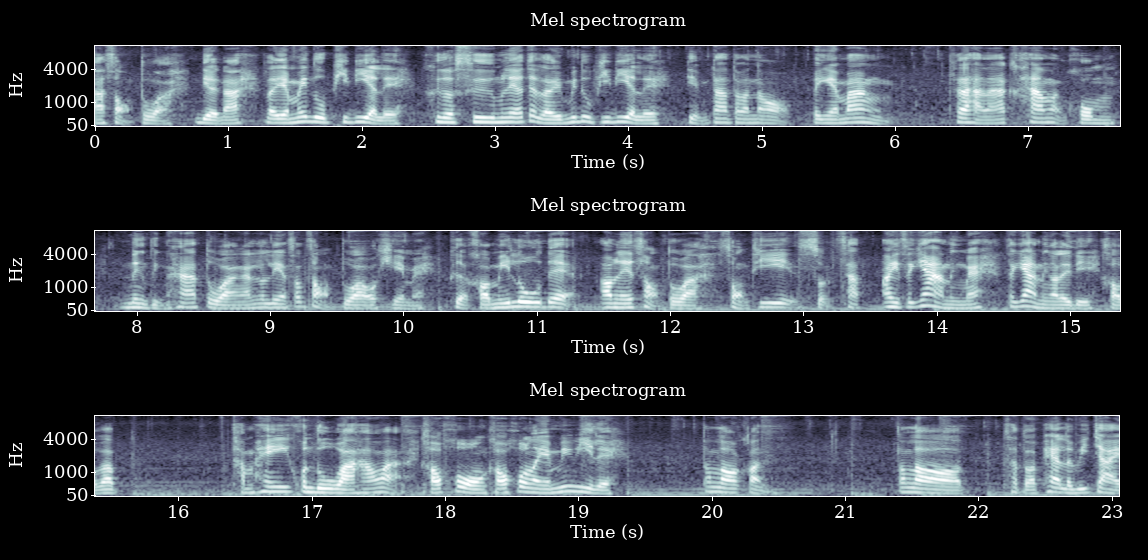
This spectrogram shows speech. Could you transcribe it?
มาสองตัว เดี๋ยวนะ เรายังไม่ดูพีเดียเลย คือเราซื้อมาแล้วแต่เรายังไม่ดูพีเดียเลยเสียมตาลตะวันออกเป็นไงบ้างสถานะทางสังคม 1-5 ตัว งั้นเราเรียนสัก2ตัวโอเคไหมเผื่อเขามีลูกด้วย เอาเลยสองตัว ส่งที่สวนสัตว์เอาอีกสักอย่างหนึ่งไหมสักอย่างหนึ่งอะไรดีเขาแบบทำให้คนดูว้าวอะ เขาโครงเขาโครงเรายังไม่มีเลย ต้องรอก่อน ต้องรอสัตวแพทย์และวิจัย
